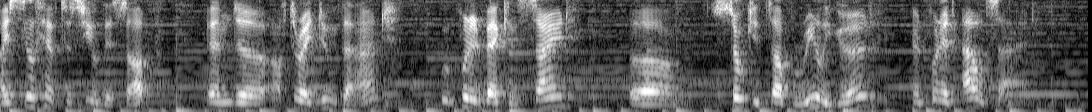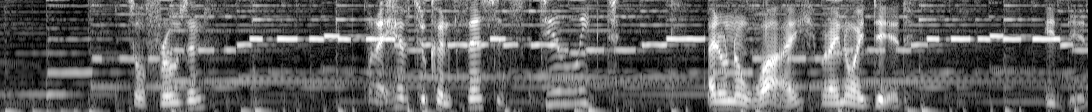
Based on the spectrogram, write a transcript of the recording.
I still have to seal this up, and uh, after I do that, we'll put it back inside, um, soak it up really good, and put it outside. It's all frozen, but I have to confess it still leaked. I don't know why, but I know I did. It did.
